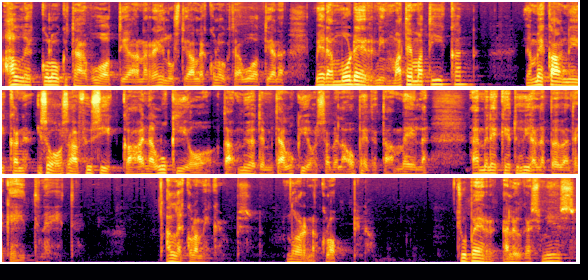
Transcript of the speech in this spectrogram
alle 30-vuotiaana, reilusti alle 30-vuotiaana, meidän modernin matematiikan ja mekaniikan iso osa fysiikkaa aina lukioota myöten, mitä lukioissa vielä opetetaan meillä. Hän melkein tyhjältä pöydältä kehitti ne itse. Alle 30 nuorena kloppina. Superälykäs mies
